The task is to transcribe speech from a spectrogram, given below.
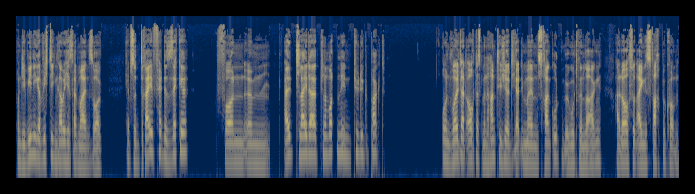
Und die weniger wichtigen habe ich jetzt halt mal entsorgt. Ich habe so drei fette Säcke von ähm, Altkleiderklamotten in die Tüte gepackt und wollte halt auch, dass meine Handtücher, die halt in meinem Schrank unten irgendwo drin lagen, halt auch so ein eigenes Fach bekommen.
